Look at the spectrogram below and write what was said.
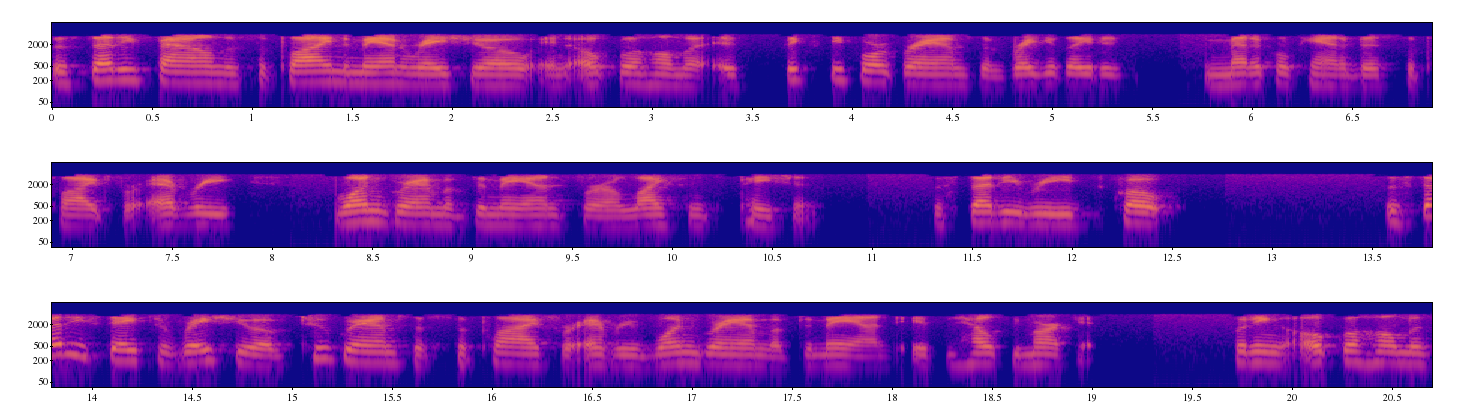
the study found the supply and demand ratio in Oklahoma is 64 grams of regulated medical cannabis supplied for every one gram of demand for a licensed patient. The study reads, quote, The study states a ratio of 2 grams of supply for every 1 gram of demand is a healthy market, putting Oklahoma's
